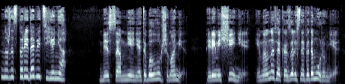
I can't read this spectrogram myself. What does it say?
нужно скорее добить ее, ня!» Без сомнения, это был лучший момент. Перемещение, и мы вновь оказались на пятом уровне —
